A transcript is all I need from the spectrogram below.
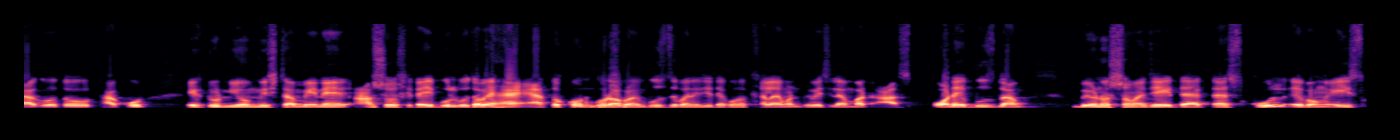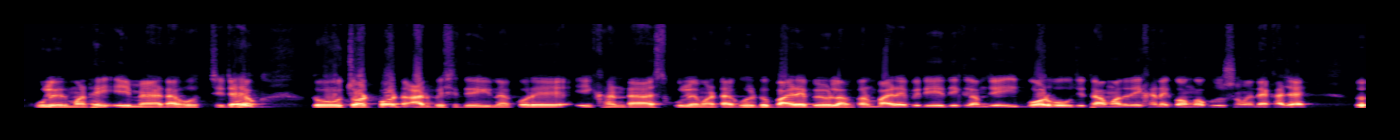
জাগ্রত ঠাকুর একটু নিয়ম নিষ্ঠা মেনে আসো, সেটাই বলব। তবে হ্যাঁ এতক্ষণ ঘোরার আমি বুঝতে পারিনি যে এটা কোনো খেলার মাঠ ভেবেছিলাম বাট আজ পরে বুঝলাম বেরোনোর সময় যে এটা একটা স্কুল এবং এই স্কুলের মাঠেই এই মেলাটা হচ্ছে। যাই হোক, তো চটপট আর বেশি দেরি না করে এইখানটা স্কুলের মাঠটা ঘুরে একটু বাইরে বেরোলাম, কারণ বাইরে বেরিয়ে দেখলাম যে এই বড়বউ যেটা আমাদের এখানে গঙ্গা পুজোর সময় দেখা যায়, তো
